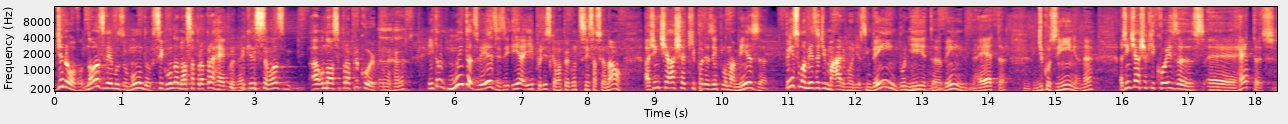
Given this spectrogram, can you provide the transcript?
de novo, nós vemos o mundo segundo a nossa própria régua, né? Que são as- a- o nosso próprio corpo. Então, muitas vezes, e, e aí por isso que é uma pergunta sensacional, a gente acha que, por exemplo, uma mesa, pensa uma mesa de mármore, assim, bem bonita, bem reta, de cozinha, né? A gente acha que coisas é, retas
